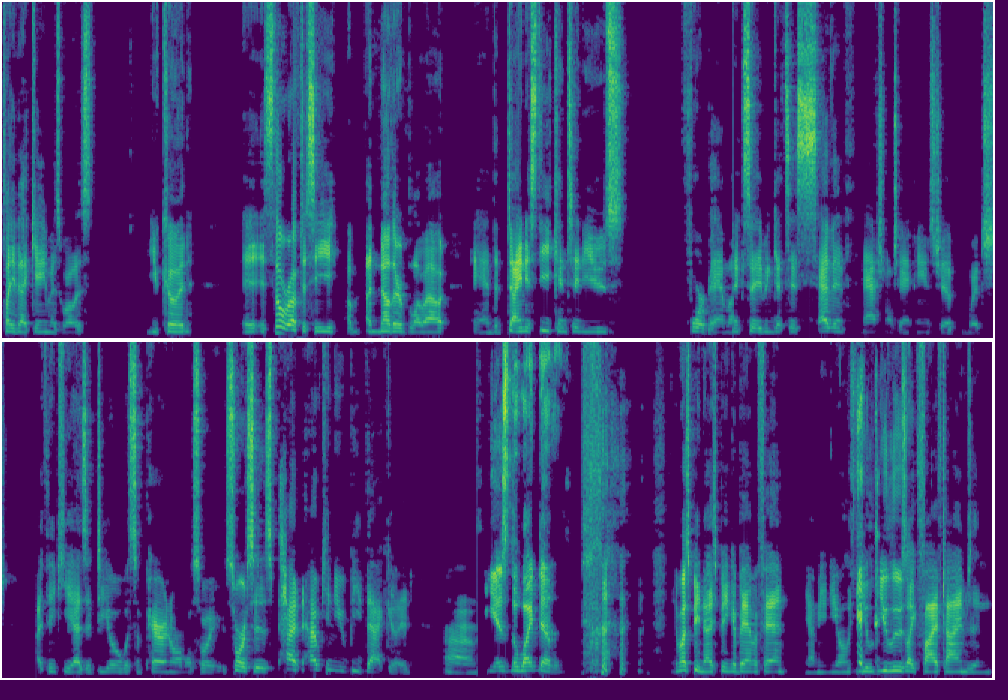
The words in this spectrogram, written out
play that game as well as you could. It's still rough to see a, another blowout, and the dynasty continues for Bama. Nick Saban gets his seventh national championship, which I think he has a deal with some paranormal so- sources. How, how can you be that good? Um, he is the White Devil. it must be nice being a Bama fan. I mean, you only you you lose like five times in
